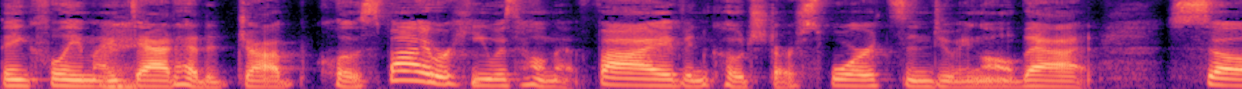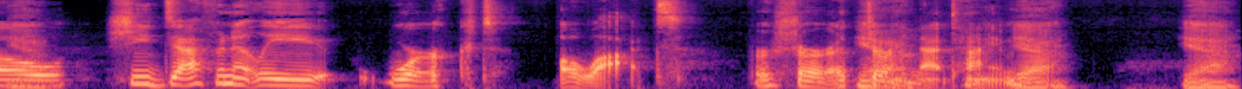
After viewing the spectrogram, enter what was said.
Thankfully, my right. dad had a job close by where he was home at five and coached our sports and doing all that. So yeah. she definitely worked a lot for sure yeah. during that time. Yeah. Yeah.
